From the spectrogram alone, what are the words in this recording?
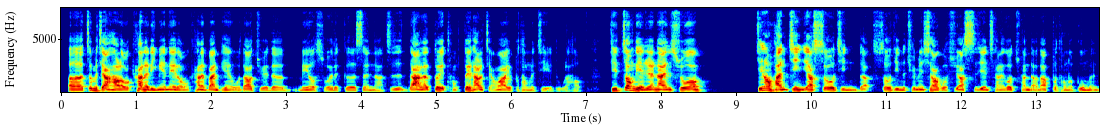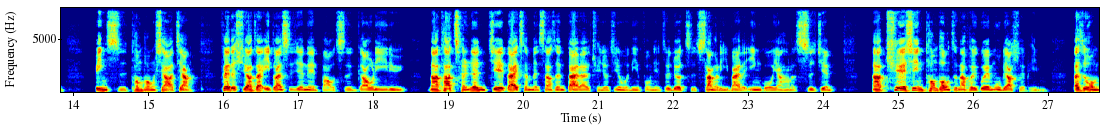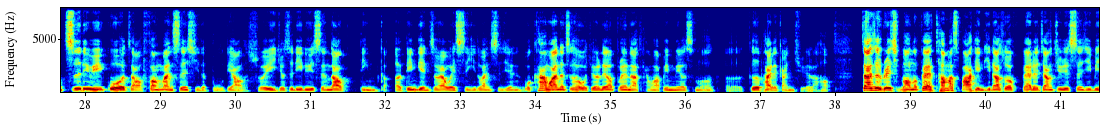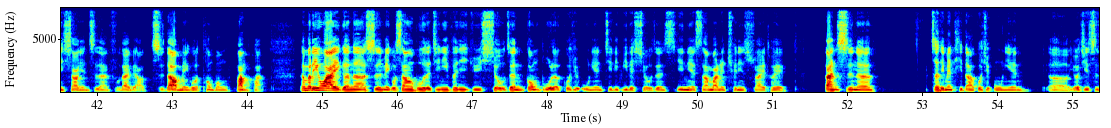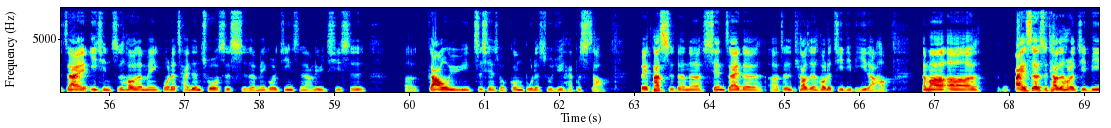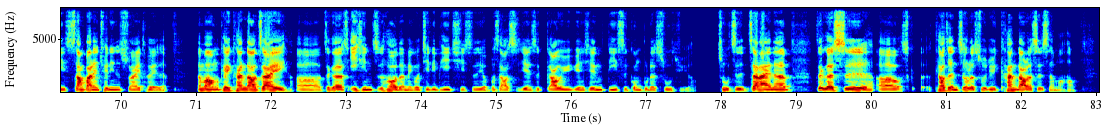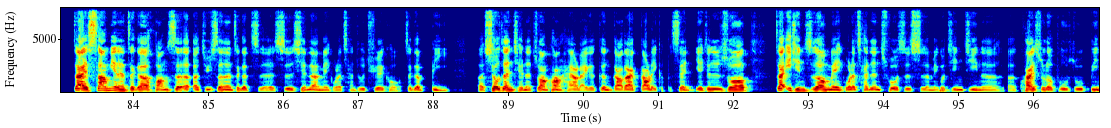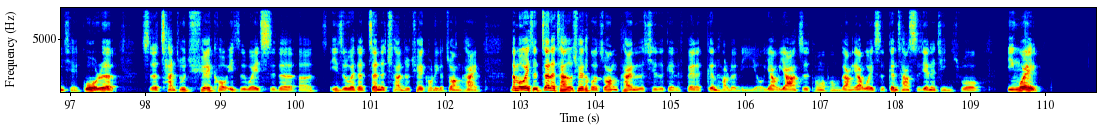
呃，这么讲好了，我看了里面内容，我看了半天，我倒觉得没有所谓的歌声啊，只是大家对同对他的讲话有不同的解读了哈。其实重点仍然说，金融环境要收紧的收紧的全面效果，需要时间才能够传导到不同的部门。并使通膨下降，Fed 需要在一段时间内保持高利率。那他承认借贷成本上升带来的全球金融稳定风险，这就指上个礼拜的英国央行的事件。那确信通膨正在回归目标水平，但是我们致力于过早放慢升息的步调，所以就是利率升到顶呃顶点之外维持一段时间。我看完了之后，我觉得 Lael Brainard 谈话并没有什么呃鸽派的感觉了哈。再是 Richmond 的 Fed Thomas Barkin 提到说，Fed 将继续升息并削减资产负债表，直到美国通膨放缓。那么另外一个呢，是美国商务部的经济分析局修正公布了过去五年 GDP 的修正，今年上半年确定衰退。但是呢，这里面提到过去五年，呃，尤其是在疫情之后的美国的财政措施，使得美国的经济成长率其实呃高于之前所公布的数据还不少，所以它使得呢现在的呃这是调整后的 GDP 的哈。那么呃。白色是调整后的 GDP，上半年确定是衰退的。那么我们可以看到在，呃这个疫情之后的美国 GDP，其实有不少时间是高于原先第一次公布的数据哦数字。再来呢，这个是呃调整之后的数据，看到的是什么哈？在上面的这个黄色呃橘色呢，这个指的是现在美国的产出缺口，这个比呃修正前的状况还要来一个更高，大概高了一个 percent，也就是说。在疫情之后，美国的财政措施使得美国经济呢，呃，快速的复苏，并且过热，使得产出缺口一直维持的，呃，一直维持正的产出缺口的一个状态。那么维持正的产出缺口的状态呢，其实给了 Fed 更好的理由，要压制通货膨胀，要维持更长时间的紧缩，因为。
